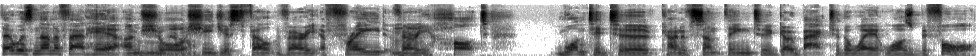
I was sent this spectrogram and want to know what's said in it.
there was none of that here. I'm mm, sure No. she just felt very afraid, very mm-hmm. hot, wanted to kind of something to go back to the way it was before.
